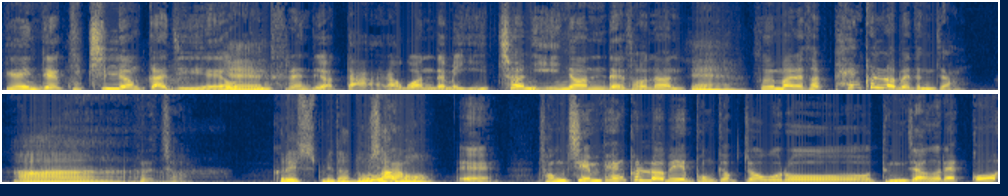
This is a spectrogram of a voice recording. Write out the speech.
그게 이제 97년까지의 예. 어떤 트렌드였다라고 한다면 2002년 돼서는 예. 소위 말해서 팬클럽의 등장. 아. 그렇죠. 그랬습니다. 노사모. 노사모. 예. 정치인 팬클럽이 본격적으로 등장을 했고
